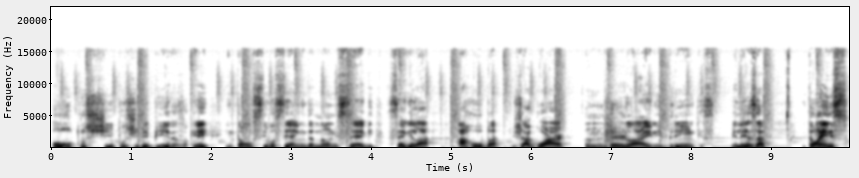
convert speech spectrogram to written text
outros tipos de bebidas, ok? Então, se você ainda não me segue, segue lá, arroba jaguar drinks, beleza? Então é isso.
